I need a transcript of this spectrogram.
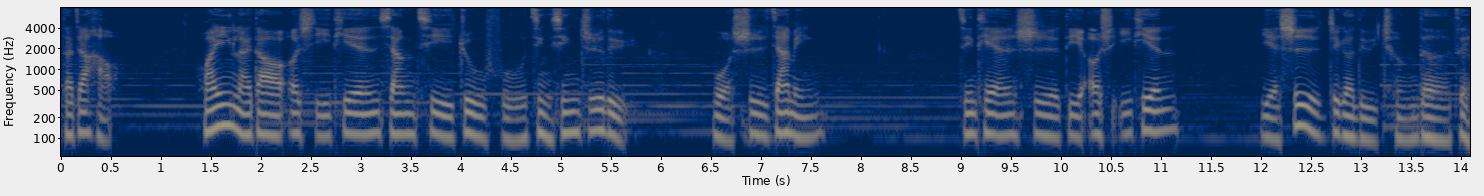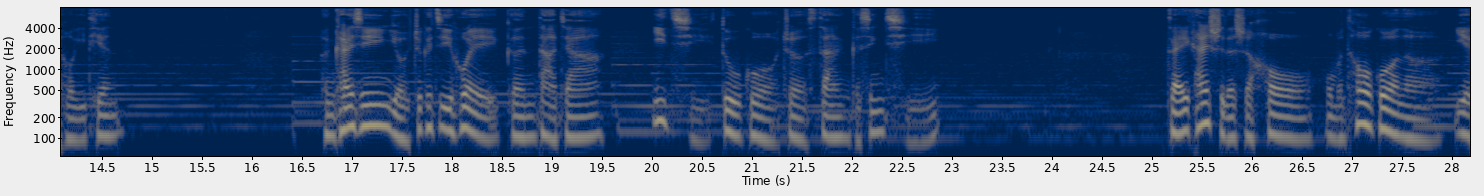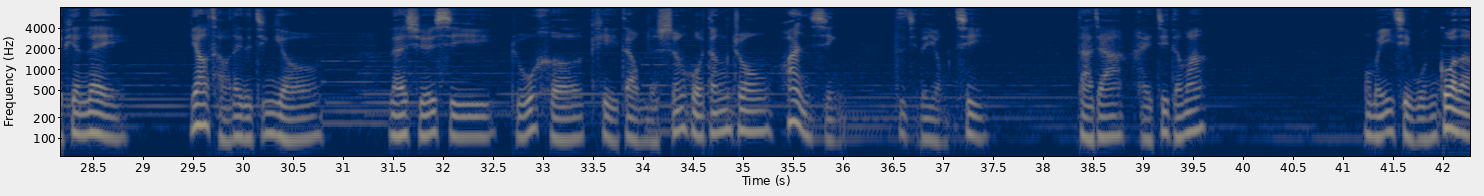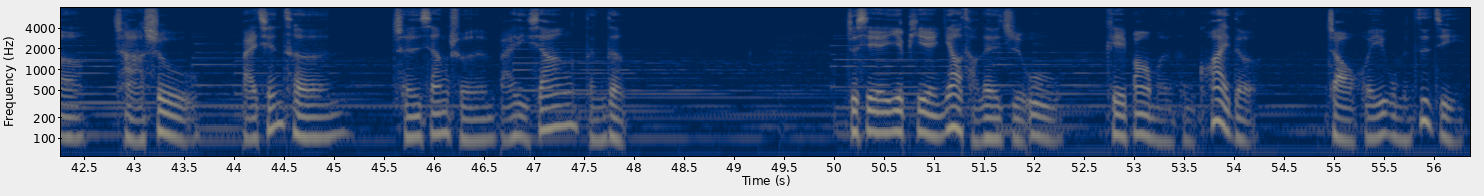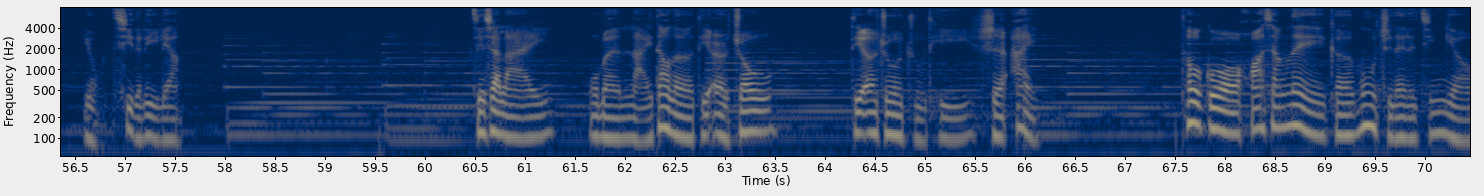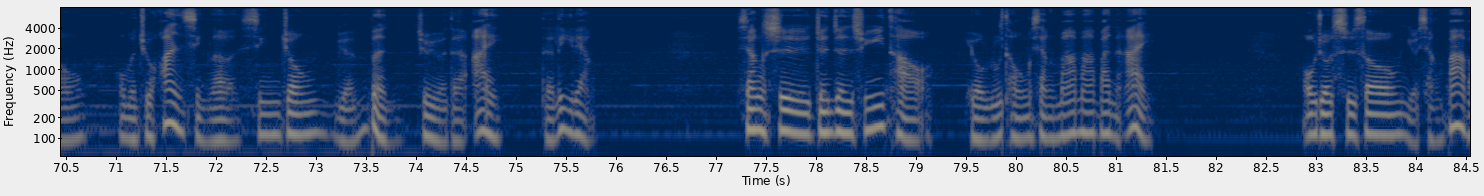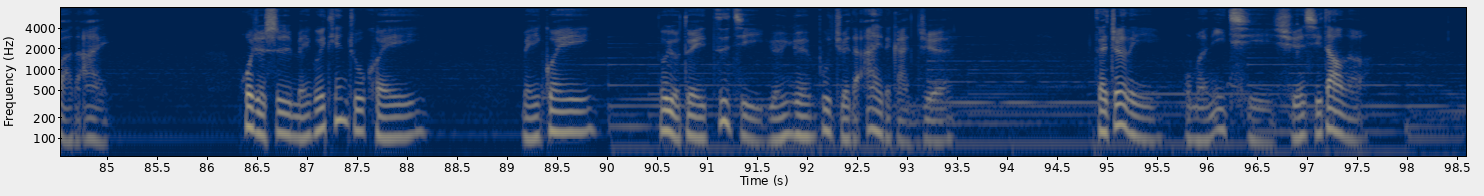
大家好，欢迎来到二十一天香气祝福静心之旅。我是佳明，今天是第二十一天，也是这个旅程的最后一天。很开心有这个机会跟大家一起度过这三个星期。在一开始的时候，我们透过了叶片类、药草类的精油，来学习如何可以在我们的生活当中唤醒自己的勇气。大家还记得吗？我们一起闻过了茶树、白千层。沉香醇、百里香等等，这些叶片药草类植物可以帮我们很快的找回我们自己勇气的力量。接下来，我们来到了第二周，第二周的主题是爱。透过花香类跟木质类的精油，我们就唤醒了心中原本就有的爱。的力量，像是真正薰衣草有如同像妈妈般的爱，欧洲赤松有像爸爸的爱，或者是玫瑰天竺葵，玫瑰都有对自己源源不绝的爱的感觉。在这里，我们一起学习到了，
